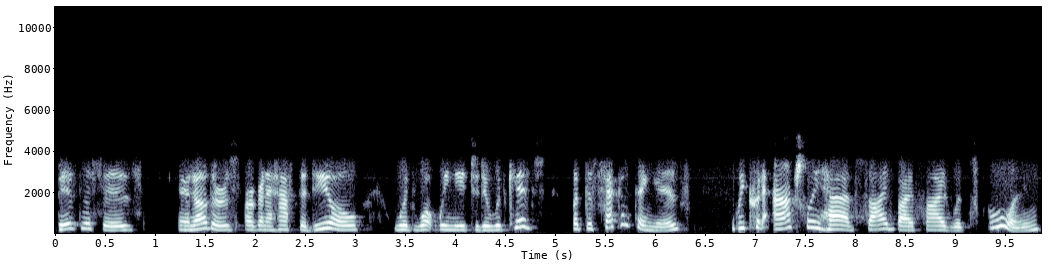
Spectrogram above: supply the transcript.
businesses and others are going to have to deal with what we need to do with kids. But the second thing is, we could actually have side by side with schooling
